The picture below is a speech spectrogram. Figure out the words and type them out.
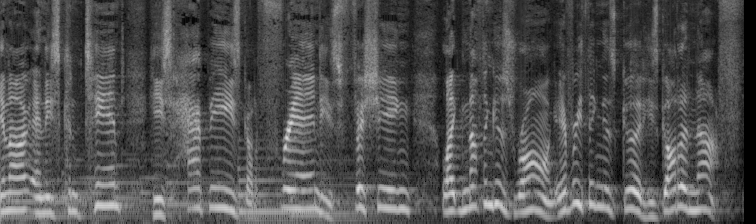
you know, and he's content, he's happy, he's got a friend, he's fishing. Like nothing is wrong, everything is good, he's got enough,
